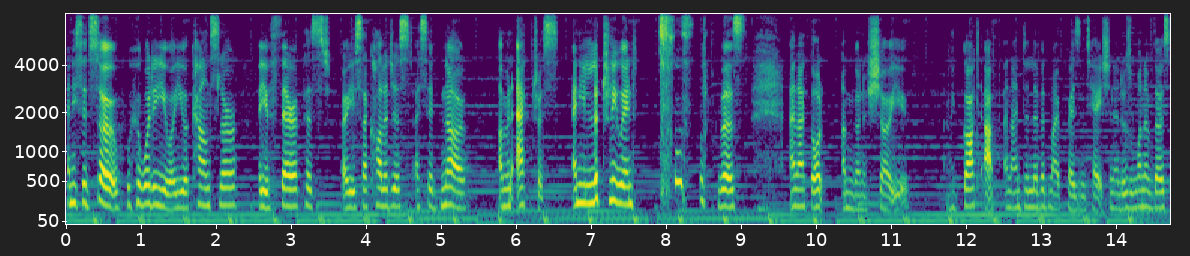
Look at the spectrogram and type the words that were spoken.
And he said, So, what are you? Are you a counselor? Are you a therapist? Are you a psychologist? I said, No, I'm an actress. And he literally went like this. And I thought, I'm going to show you. And I got up and I delivered my presentation. It was one of those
